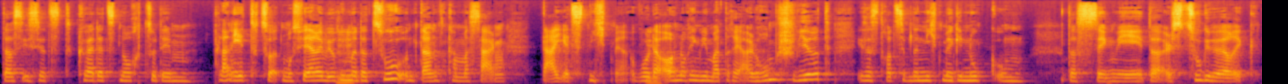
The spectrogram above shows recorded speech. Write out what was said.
das ist jetzt, gehört jetzt noch zu dem Planet, zur Atmosphäre, wie auch mhm. immer dazu. Und dann kann man sagen, da jetzt nicht mehr. Obwohl mhm. da auch noch irgendwie Material rumschwirrt, ist es trotzdem dann nicht mehr genug, um das irgendwie da als zugehörig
